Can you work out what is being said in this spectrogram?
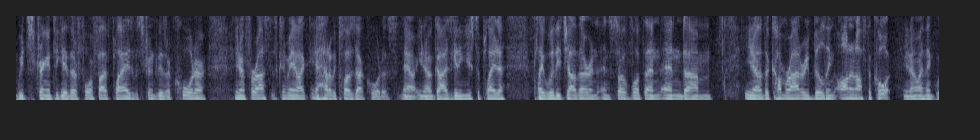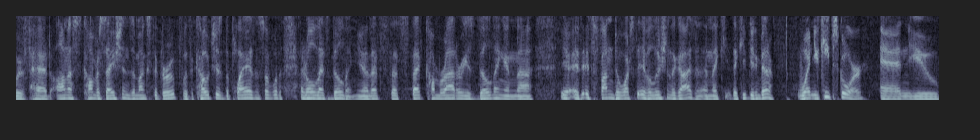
we'd string it together four or five plays, we'd string together a quarter. You know, for us, it's going to be like, you know, how do we close out quarters now? You know, guys getting used to play to play with each other and, and so forth, and and um, you know, the camaraderie building on and off the court. You know, I think we've had honest conversations amongst the group with the coaches, the players, and so forth, and all that's building. You know, that's that's that camaraderie is building, and uh, you know, it, it's fun to watch the evolution of the guys, and, and they they keep getting better. when you keep score and you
